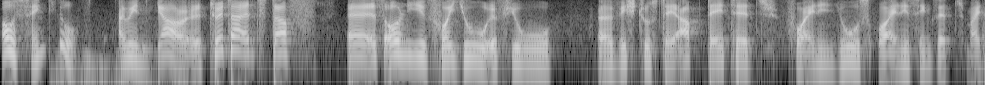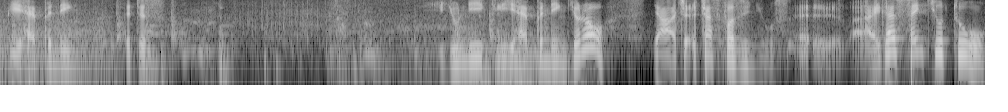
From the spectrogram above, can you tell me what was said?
Oh, thank you. I mean, yeah, Twitter and stuff uh, is only for you if you uh, wish to stay updated for any news or anything that might be happening that is uniquely happening, you know? Yeah, just for the news. Uh, I guess thank you too.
